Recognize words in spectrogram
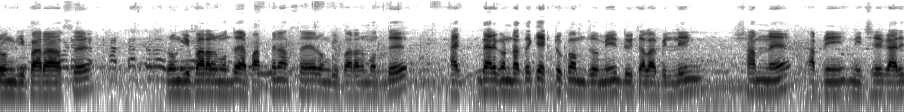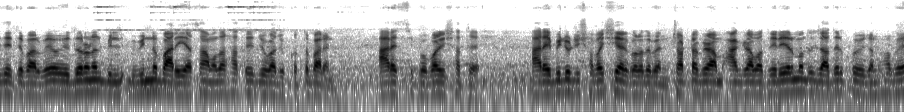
রঙ্গিপাড়া আছে। রঙ্গিপাড়ার মধ্যে অ্যাপার্টমেন্ট আছে, রঙ্গিপাড়ার মধ্যে এক দেড় ঘণ্টা থেকে একটু কম জমি, দুইতলা বিল্ডিং। সামনে আপনি নিচে গাড়ি যেতে পারবে, ওই ধরনের বিভিন্ন বাড়ি আছে, আমাদের সাথে যোগাযোগ করতে পারেন। আর এস সি প্রপারির সাথে। আর এই ভিডিওটি সবাই শেয়ার করে দেবেন। চট্টগ্রাম আগ্রাবাদ এরিয়ার মধ্যে যাদের প্রয়োজন হবে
